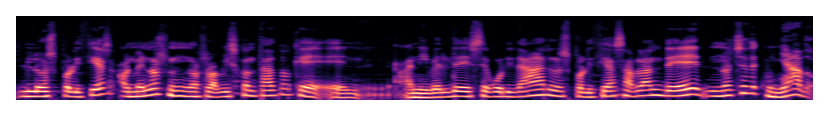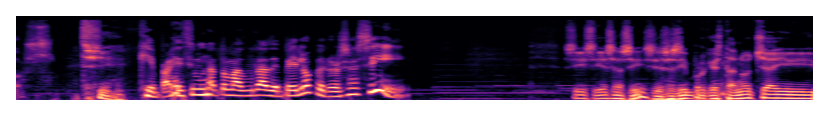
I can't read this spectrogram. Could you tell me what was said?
los policías, al menos nos lo habéis contado, que en- a nivel de seguridad los policías hablan de noche de cuñados Sí, que parece una tomadura de pelo, pero es así. Sí, sí, es así, sí, es así, porque esta noche hay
